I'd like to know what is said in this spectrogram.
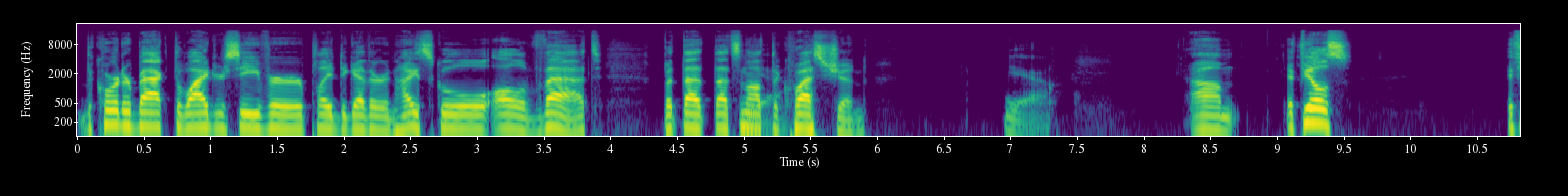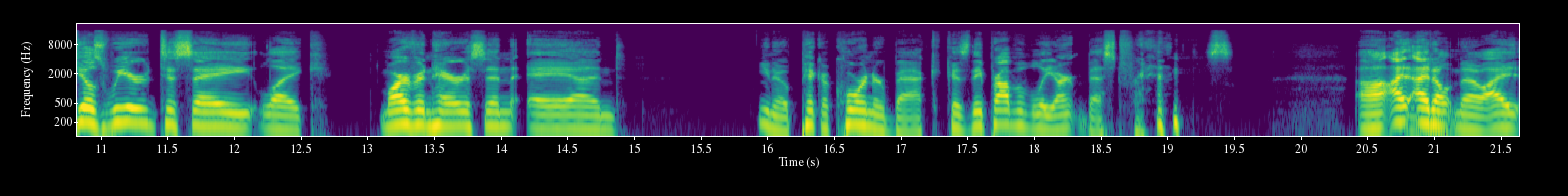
The quarterback, the wide receiver played together in high school, all of that, but that that's not the question. yeah. Um, it feels it feels weird to say like Marvin Harrison and you know pick a cornerback because they probably aren't best friends. Uh, I I don't know. I,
